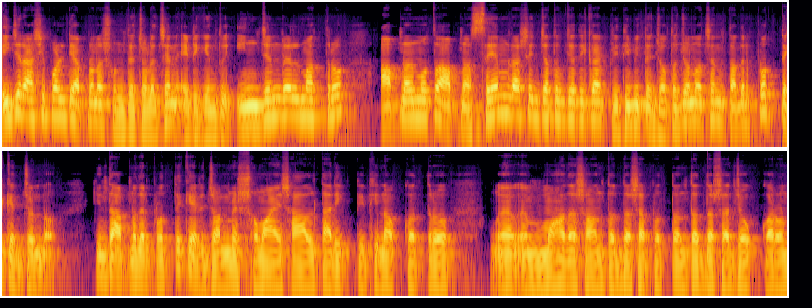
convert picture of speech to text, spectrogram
এই যে রাশিফলটি আপনারা শুনতে চলেছেন, এটি কিন্তু ইন জেনারেল মাত্র। আপনার মতো আপনার সেম রাশির জাতক জাতিকায় পৃথিবীতে যতজন আছেন, তাদের প্রত্যেকের জন্য। কিন্তু আপনাদের প্রত্যেকের জন্মের সময়, সাল, তারিখ, তিথি, নক্ষত্র মহাদশা, অন্তর্দশা, প্রত্যন্তর্দশা যোগকরণ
